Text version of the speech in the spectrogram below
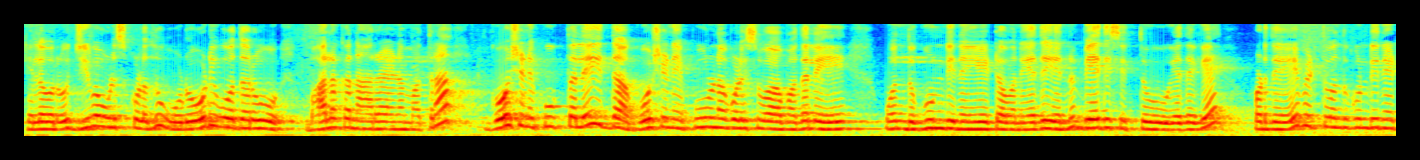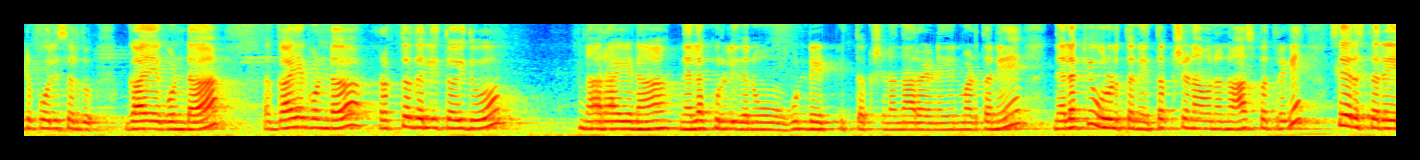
ಕೆಲವರು ಜೀವ ಉಳಿಸ್ಕೊಳ್ಳಲು ಓಡೋಡಿ ಹೋದರು. ಬಾಲಕ ನಾರಾಯಣ ಮಾತ್ರ ಘೋಷಣೆ ಕೂಗ್ತಲೇ ಇದ್ದ. ಘೋಷಣೆ ಪೂರ್ಣಗೊಳಿಸುವ ಮೊದಲೇ ಒಂದು ಗುಂಡಿನ ಏಟು ಎದೆಯನ್ನು ಭೇದಿಸಿತ್ತು. ಎದೆಗೆ ಹೊಡೆದೇ ಬಿಡ್ತು ಒಂದು ಗುಂಡಿನ ಏಟು ಪೊಲೀಸರದು. ಗಾಯಗೊಂಡ ಗಾಯಗೊಂಡ ರಕ್ತದಲ್ಲಿ ತೊಯ್ದು ನಾರಾಯಣ ನೆಲಕ್ಕುರುಳಿದನು. ಗುಂಡೆ ಇಟ್ಟಿದ ತಕ್ಷಣ ನಾರಾಯಣ ಏನು ಮಾಡ್ತಾನೆ? ನೆಲಕ್ಕೆ ಉರುಳ್ತಾನೆ ತಕ್ಷಣ ಅವನನ್ನು ಆಸ್ಪತ್ರೆಗೆ ಸೇರಿಸ್ತಾರೆ.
